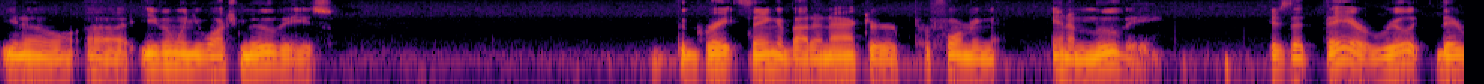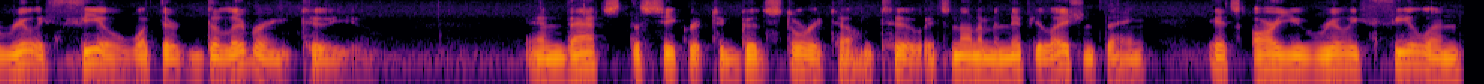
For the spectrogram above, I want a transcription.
You know, uh, even when you watch movies, the great thing about an actor performing in a movie is that they are really they really feel what they're delivering to you. And that's the secret to good storytelling too. It's not a manipulation thing. It's are you really feeling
